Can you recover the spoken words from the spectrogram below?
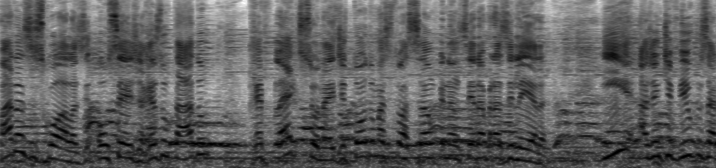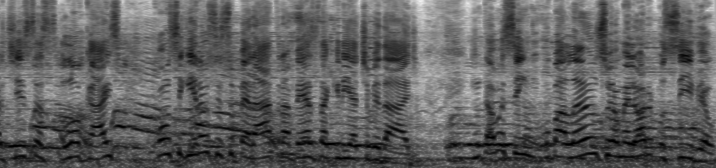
para as escolas, ou seja, resultado reflexo né, de toda uma situação financeira brasileira. E a gente viu que os artistas locais conseguiram se superar através da criatividade. Então, assim, o balanço é o melhor possível.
